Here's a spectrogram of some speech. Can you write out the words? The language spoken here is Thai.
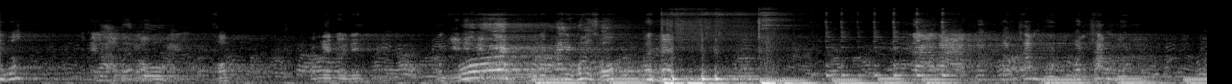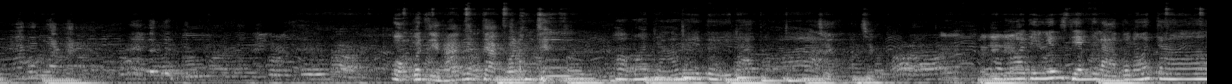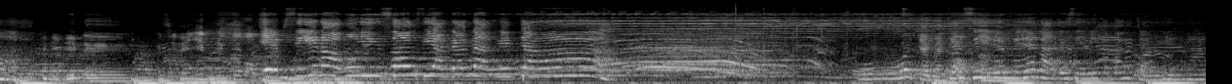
ไรวะไม่ลาเบิร์ดดูครบคอมเมนต์หน่อยดิเมื่อกี้นี่โอ้เป็นไงยยังไงห้วยสมดาราคนคนสร้างบุญคนสร้างบุญมาบวชกันบอกว่าสิหาเงินจากคนน้ำเช็ดพอมอดยาไม่ตื่นจ้าเอามพ่มออยดได้ยินเสียงยีหลาบ่เนาะจ้าๆขึ้นอีกนิดนึง สิได้ยินงตัวบอกเอฟซีน้อง อ้ยใจมันอจังสีเด้อแม่ล่ะจังสีมีกำลังใจเฮ็ดงาน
